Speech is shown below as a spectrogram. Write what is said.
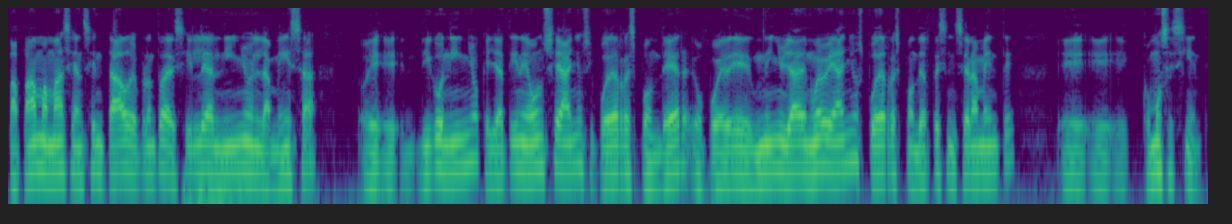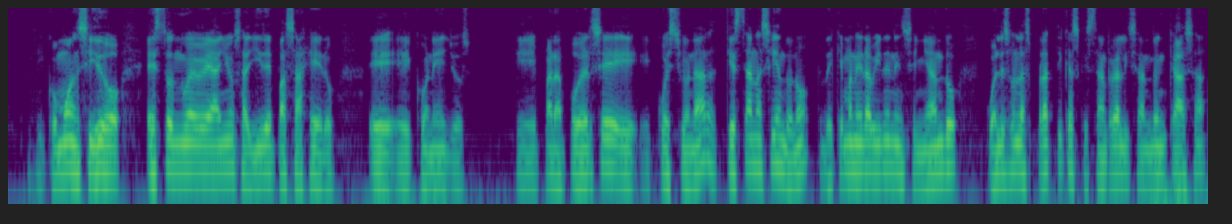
Papá, mamá se han sentado de pronto a decirle al niño en la mesa, eh, eh, digo niño que ya tiene 11 años y puede responder, o puede, un niño ya de 9 años puede responderte sinceramente eh, cómo se siente y cómo han sido estos nueve años allí de pasajero eh, eh, con ellos. eh, para poderse eh, cuestionar qué están haciendo, ¿no? De qué manera vienen enseñando, cuáles son las prácticas que están realizando en casa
